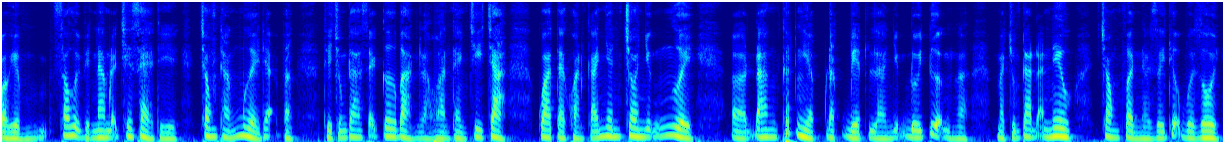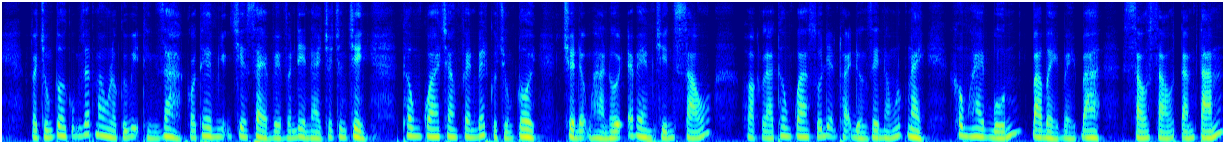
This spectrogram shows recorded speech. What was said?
Bảo hiểm xã hội Việt Nam đã chia sẻ thì trong tháng 10 đấy vâng thì chúng ta sẽ cơ bản là hoàn thành chi trả qua tài khoản cá nhân cho những người Ờ, đang thất nghiệp, đặc biệt là những đối tượng ờ, mà chúng ta đã nêu trong phần ờ, giới thiệu vừa rồi và chúng tôi cũng rất mong là quý vị thính giả có thêm những chia sẻ về vấn đề này cho chương trình thông qua trang fanpage của chúng tôi, chuyển động Hà Nội FM 96 hoặc là thông qua số điện thoại đường dây nóng lúc này 024 3773 6688.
